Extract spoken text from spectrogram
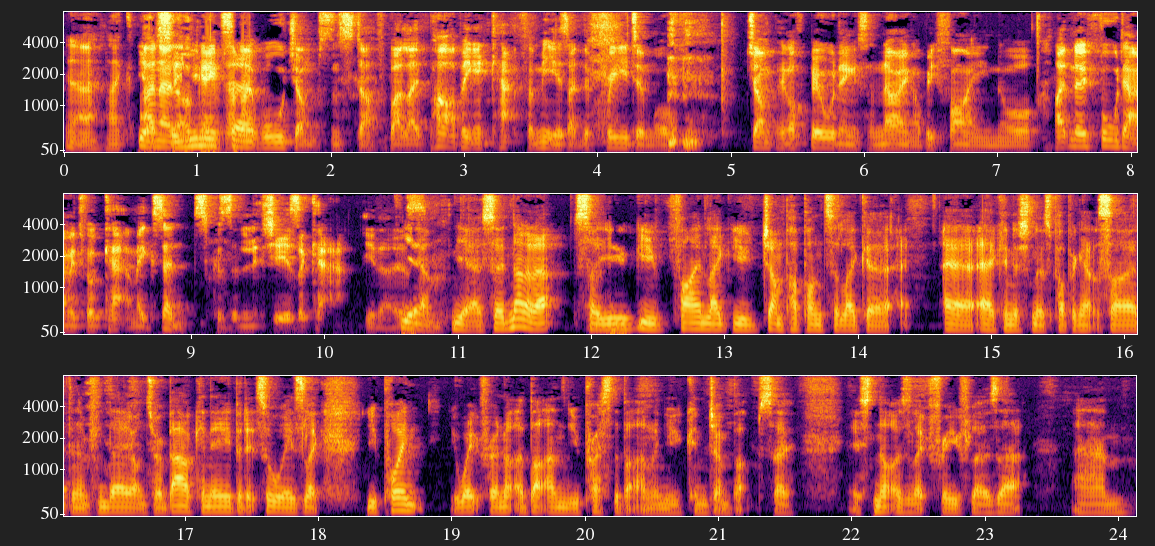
you know, like Yeah, I know so a lot of games have to- like wall jumps and stuff, but like part of being a cat for me is like the freedom of jumping off buildings and knowing I'll be fine, or like no fall damage for a cat makes sense because it literally is a cat, you know. Yeah, yeah. So none of that. So you you find like you jump up onto like a air, air conditioner that's popping outside, and then from there onto a balcony. But it's always like you point, you wait for a, a button, you press the button, and you can jump up. So it's not as like free flow as that. Um,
